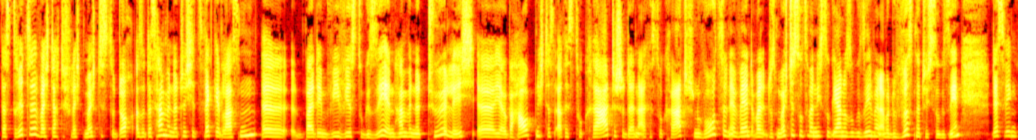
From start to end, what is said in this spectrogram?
das dritte, weil ich dachte, vielleicht möchtest du doch, also das haben wir natürlich jetzt weggelassen, äh, bei dem Wie wirst du gesehen, haben wir natürlich äh, ja überhaupt nicht das Aristokratische, deine aristokratischen Wurzeln erwähnt, weil das möchtest du zwar nicht so gerne so gesehen werden, aber du wirst natürlich so gesehen. Deswegen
